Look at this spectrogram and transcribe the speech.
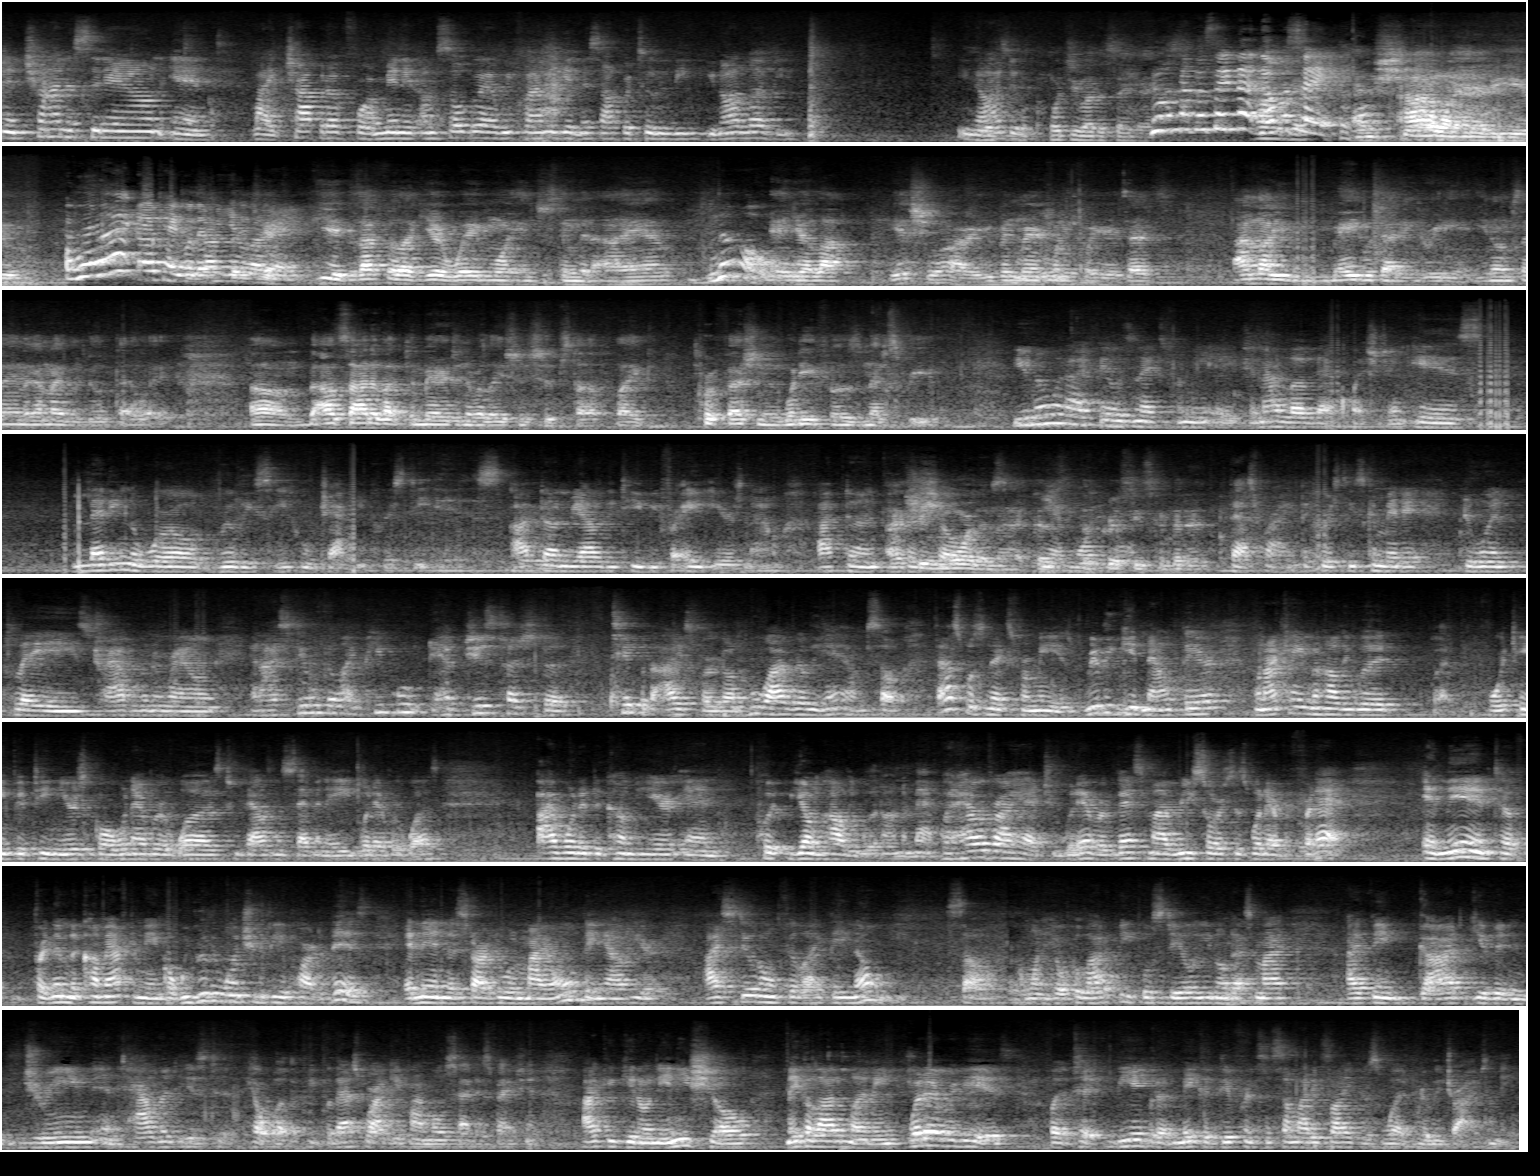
been trying to sit down and like chop it up for a minute. I'm so glad we finally getting this opportunity. You know, I love you. You know, What's- I do. What you about to say next? No, I'm not gonna say nothing. I'm gonna say, oh And shit. I don't want to interview you. What? Okay, well, let me get a like, drink. Yeah, because I feel like you're way more interesting than I am, No. and you're a lot. Yes, you are. You've been married 24 years. That's. I'm not even made with that ingredient. You know what I'm saying? Like I'm not even built that way. Um, but outside of like the marriage and the relationship stuff, like professionally, what do you feel is next for you? You know what I feel is next for me, H, and I love that question, is letting the world really see who Jackie Christie is. I've done reality TV for eight years now. I've done other Actually, shows. more than that, because Yeah, the Christie's committed. That's right. The Christie's committed, doing plays, traveling around, and I still feel like people have just touched the tip of the iceberg on who I really am. So that's what's next for me is really getting out there. When I came to Hollywood, what, 14, 15 years ago, whenever it was, 2007, 8, whatever it was, I wanted to come here and put young Hollywood on the map, but however I had to, whatever, invest my resources, whatever, for that. And then to, for them to come after me and go, we really want you to be a part of this, and then to start doing my own thing out here, I still don't feel like they know me. So I want to help a lot of people still, you know, that's my, I think God-given dream and talent is to help other people. That's where I get my most satisfaction. I could get on any show, make a lot of money, whatever it is, but to be able to make a difference in somebody's life is what really drives me.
